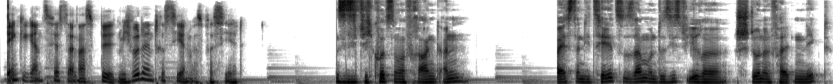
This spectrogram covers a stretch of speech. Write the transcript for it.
Ich denke ganz fest an das Bild. Mich würde interessieren, was passiert. Sie sieht dich kurz nochmal fragend an, beißt dann die Zähne zusammen und du siehst, wie ihre Stirn in Falten liegt.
